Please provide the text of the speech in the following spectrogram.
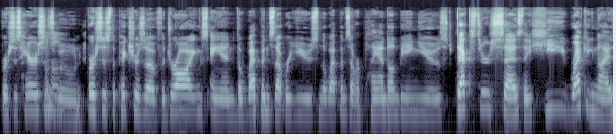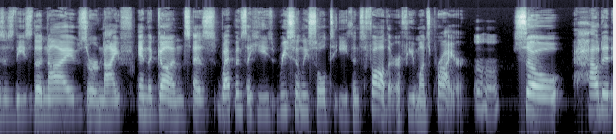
versus Harrison's Mhm. wound versus the pictures of the drawings and the weapons that were used and the weapons that were planned on being used. Dexter says that he recognizes these, the knives or knife and the guns, as weapons that he recently sold to Ethan's father a few months prior. hmm So, how did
